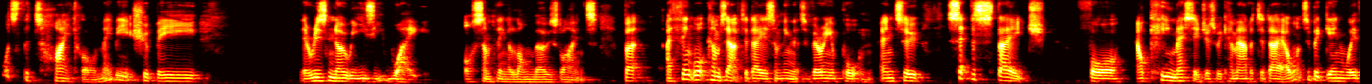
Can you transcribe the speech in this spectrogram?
What's the title? Maybe it should be There is No Easy Way or something along those lines. But I think what comes out today is something that's very important. And to set the stage for our key message as we come out of today, I want to begin with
